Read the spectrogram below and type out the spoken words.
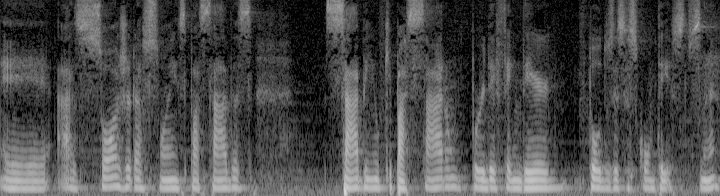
é, as só gerações passadas sabem o que passaram por defender todos esses contextos, né?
